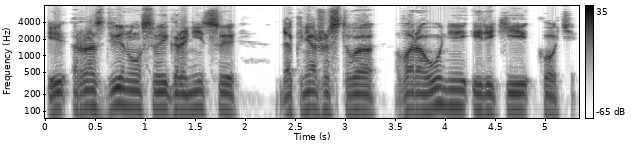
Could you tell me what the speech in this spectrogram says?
и раздвинул свои границы до княжества Варауни и реки Коти.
